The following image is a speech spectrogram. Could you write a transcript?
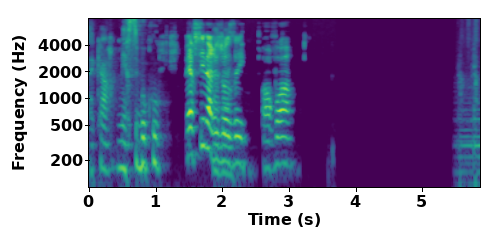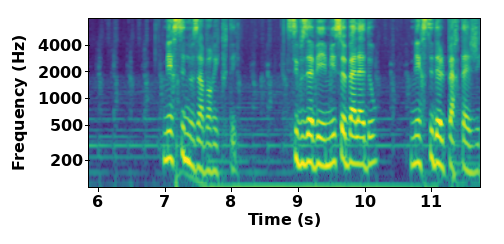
d'accord. Merci beaucoup. Merci Marie-Josée. Au revoir. Merci de nous avoir écoutés. Si vous avez aimé ce balado, merci de le partager.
